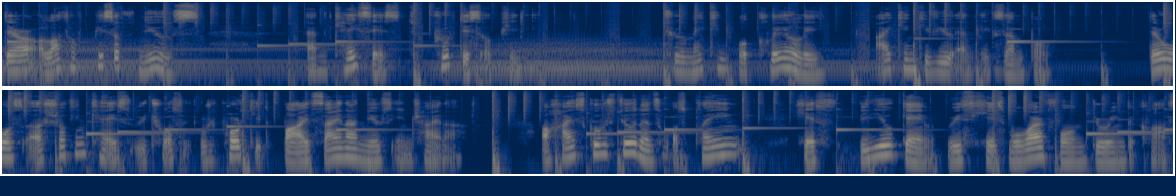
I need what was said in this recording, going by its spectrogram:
There are a lot of pieces of news and cases to prove this opinion. To make it more clearly, I can give you an example. There was a shocking case which was reported by Sina News in China. A high school student was playing his video game with his mobile phone during the class.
